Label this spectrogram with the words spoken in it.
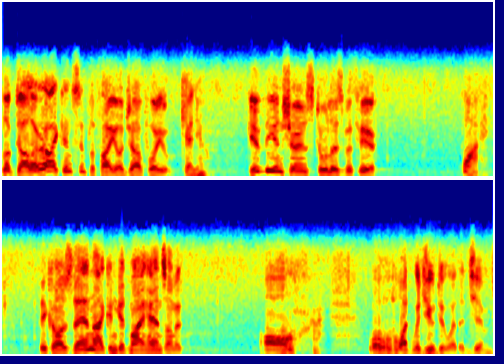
Look, Dollar, I can simplify your job for you. Can you? Give the insurance to Elizabeth here, Why? because then I can get my hands on it. Oh? Well, what would you do with it, Jim?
